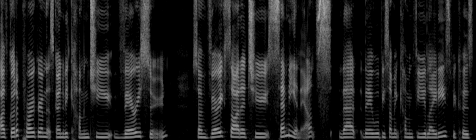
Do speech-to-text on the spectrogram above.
I've got a program that's going to be coming to you very soon. So, I'm very excited to semi announce that there will be something coming for you, ladies, because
